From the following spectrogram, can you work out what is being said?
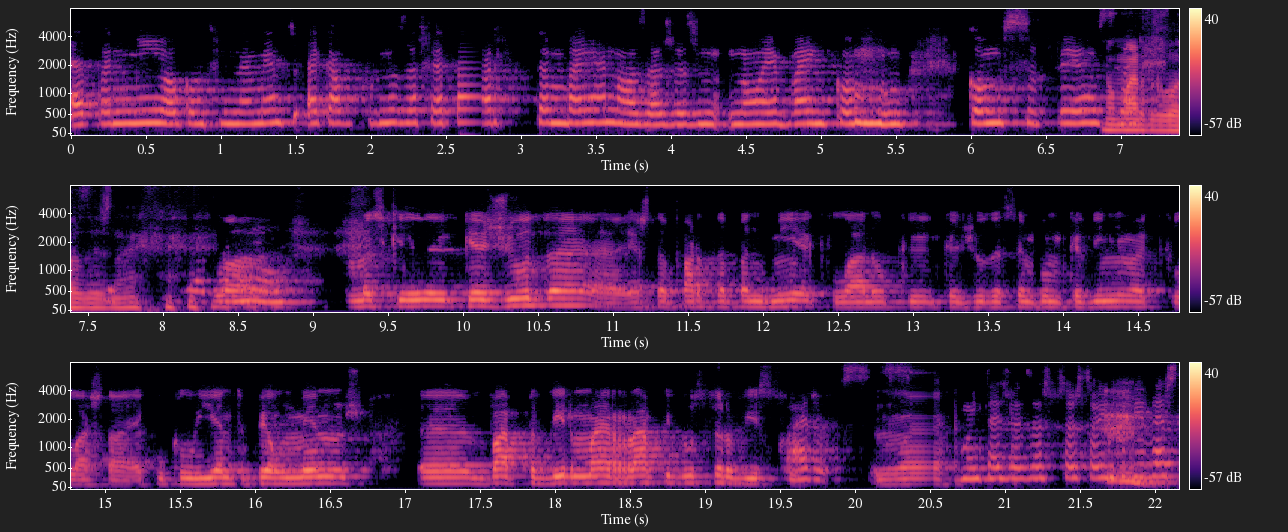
a pandemia ou o confinamento acaba por nos afetar também a nós. Às vezes não é bem como, como se pensa. No mar de rosas, não é? Claro. Mas que, que ajuda, esta parte da pandemia, claro que, que ajuda sempre um bocadinho, é que lá está, é que o cliente pelo menos uh, vá pedir mais rápido o serviço. Claro, é? muitas vezes as pessoas estão impedidas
